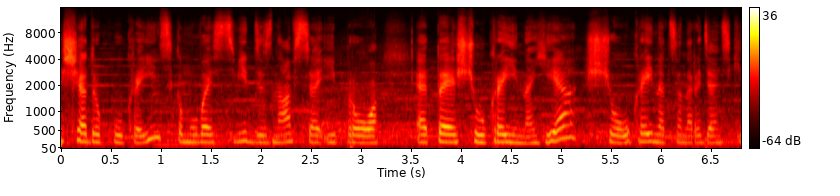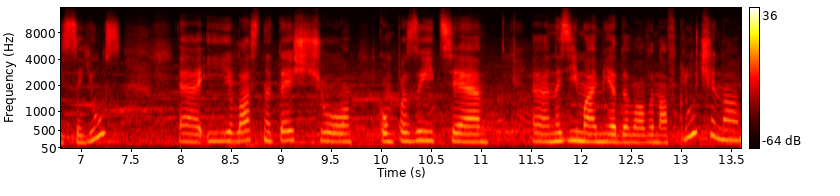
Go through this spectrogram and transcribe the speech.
Щедрику українському весь світ дізнався і про те, що Україна є, що Україна це не радянський союз. Е, І власне те, що композиція е, Назіма Амєдова вона включена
